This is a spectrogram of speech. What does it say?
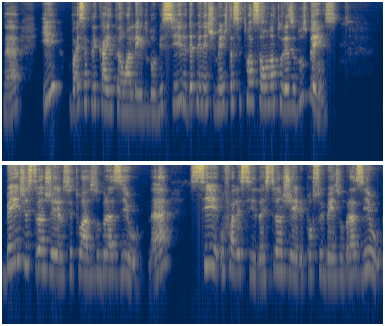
né? E vai se aplicar então a lei do domicílio, independentemente da situação ou natureza dos bens. Bens de estrangeiros situados no Brasil, né? Se o falecido é estrangeiro e possui bens no Brasil,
